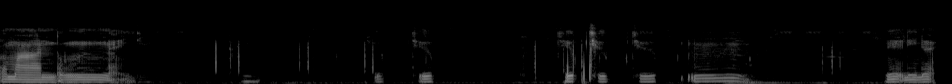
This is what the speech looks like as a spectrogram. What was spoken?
ประมาณตรงไหนดีชึบชึบชึบชึบชึบอืม นี่ยนี่เนี่ย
